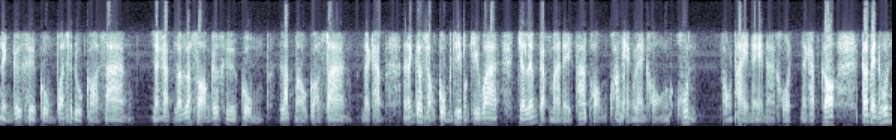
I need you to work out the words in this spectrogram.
หนึ่งก็คือกลุ่มวัสดุก่อสร้างนะครับแล้วก็สองก็คือกลุ่มรับเหมาก่อสร้างนะครับ อันนั้นก็สองกลุ่มที่ผมคิดว่าจะเริ่มกลับมาในภาพของความแข็งแรงของหุ้น ของไทยในอนาคตนะครับ ก็ถ้าเป็นหุ้น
